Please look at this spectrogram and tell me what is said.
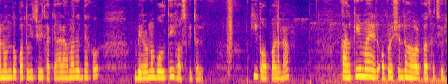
আনন্দ, কত কিছুই থাকে। আর আমাদের দেখো, বেরোনো বলতেই হসপিটাল কি কপাল না? কালকেই মায়ের অপারেশনটা হওয়ার কথা ছিল।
